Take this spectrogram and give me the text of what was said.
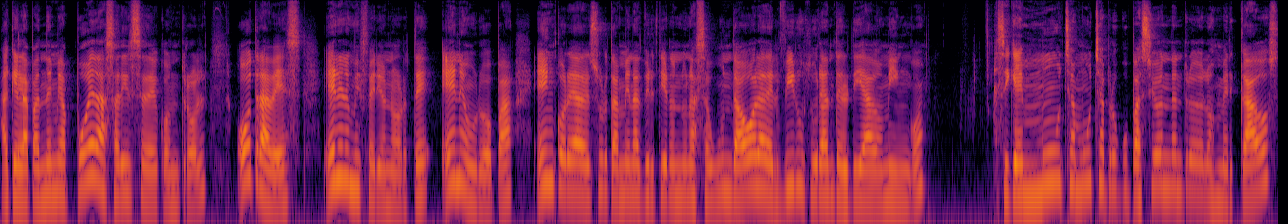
a que la pandemia pueda salirse de control otra vez en el hemisferio norte, en Europa, en Corea del Sur también advirtieron de una segunda ola del virus durante el día domingo. Así que hay mucha, mucha preocupación dentro de los mercados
